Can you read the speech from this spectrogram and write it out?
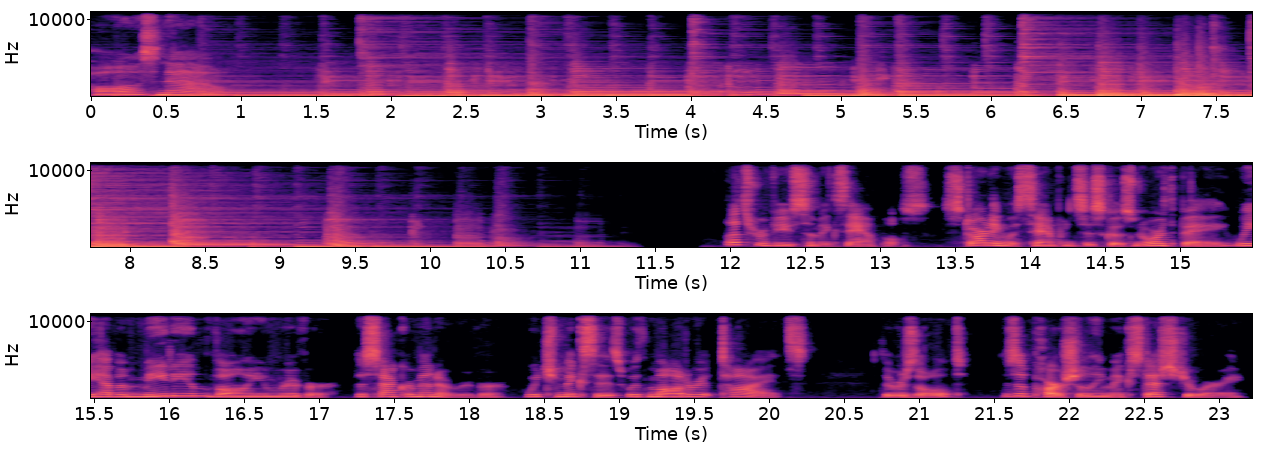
Pause now. Review some examples. Starting with San Francisco's North Bay, we have a medium volume river, the Sacramento River, which mixes with moderate tides. The result is a partially mixed estuary.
